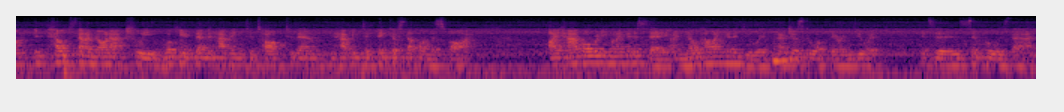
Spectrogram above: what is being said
Um, it helps that I'm not actually looking at them and having to talk to them and having to think of stuff on the spot. I have already what I'm gonna say, I know how I'm gonna do it, and I Mhm. just go up there and do it. It's as simple as that.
